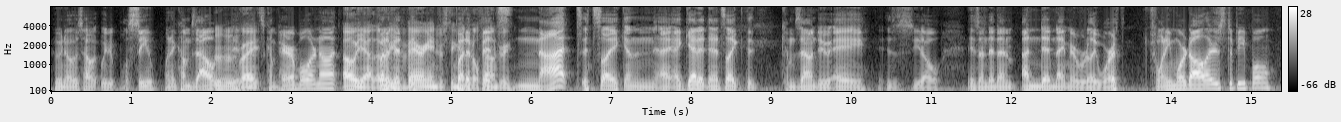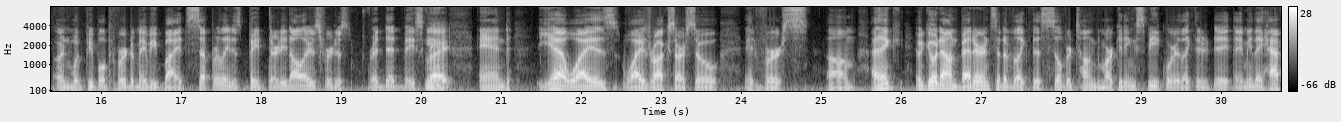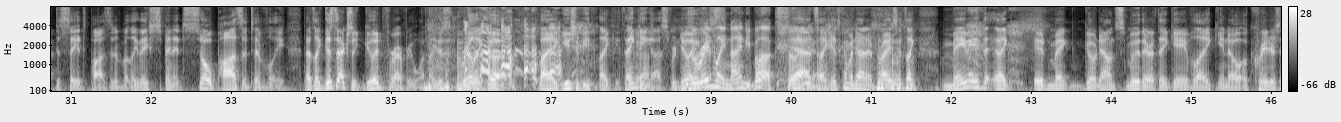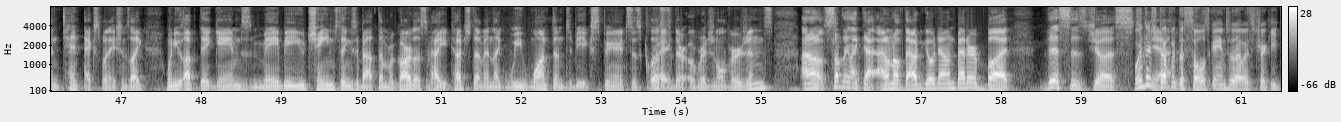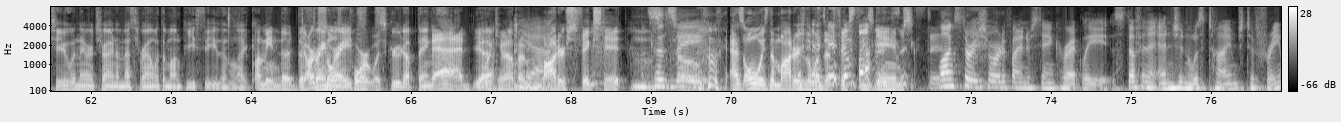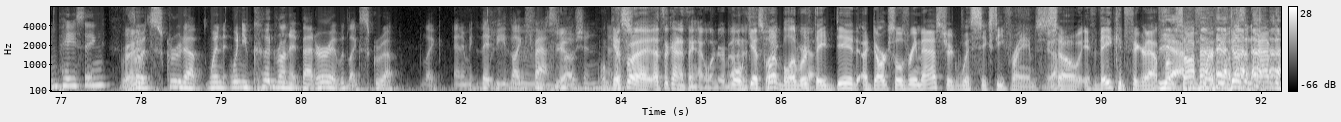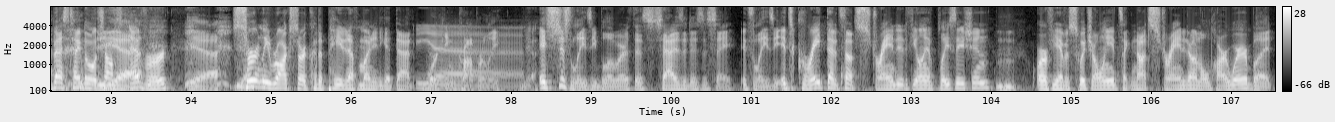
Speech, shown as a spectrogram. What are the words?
who knows how we, we'll see when it comes out mm-hmm. if Right. it's comparable or not. Oh yeah, that But would be a it- very interesting but if foundry. it's not, it's like, and I, I get it, and it's like it comes down to a is you know is Undead Undead Nightmare really worth twenty more dollars to people, and would people prefer to maybe buy it separately and just pay thirty dollars for just Red Dead base game? Right. And yeah, why is why is Rockstar so adverse? Um, I think it would go down better instead of like this silver-tongued marketing speak, where like they're. It, I mean, they have to say it's positive, but like they spin it so positively that's like this is actually good for everyone. Like this is really good. like you should be like thanking Yeah. us for it doing. was originally this. ninety bucks. So, yeah, it's know. like it's coming down in price. It's like maybe the, like it'd make go down smoother if they gave like you know a creator's intent explanations. Like when you update games, maybe you change things about them regardless of how you touch them, and like we want them to be experienced as close Right. to their original versions. I don't know something like that. I don't know if that would go down better, but this is just Weren't there yeah. stuff with the Souls games where that was tricky too when they were trying to mess around with them on PCs and like I mean, the, the Dark frame Souls rates port was screwed up things. bad Yeah. when it came out, but Yeah. modders fixed it. Mm. Because So, they as always, the modders are the ones that fix these games. Long story short, if I understand correctly, stuff in the engine was timed to frame pacing, Right. so it screwed up. When when you could run it better, it would like screw up like enemy. They'd be like fast Yeah. motion. Well, kind guess That's what I, that's the kind of thing I wonder about. Well, It's guess just what, like- Bloodworth? yeah. They did a Dark Souls remastered with 60 frames. Yeah. So if they could figure it out from Yeah. software who doesn't have the best technical chops Yeah. ever, Yeah. certainly Rockstar could have paid enough money to get that working properly. Yeah. It's just lazy, Bloodworth, as sad as it is to say. It's lazy. It's great that it's not stranded if you only have PlayStation, Mm-hmm. or if you have a Switch only, it's like not stranded on old hardware, but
